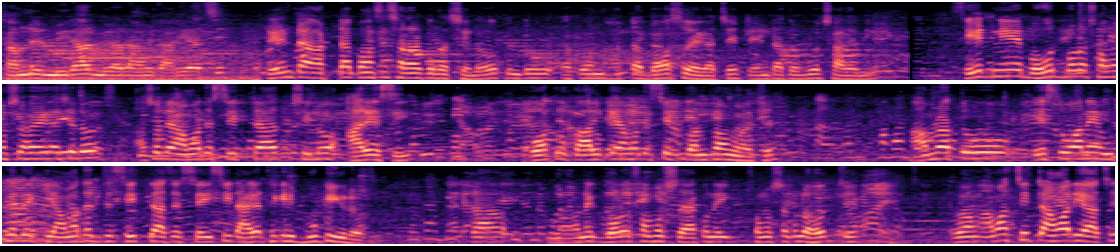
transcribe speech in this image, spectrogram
সামনের মিরার মিরারে আমি দাঁড়িয়ে আছি। ট্রেনটা আটটা পাঁচে ছাড়ার কথা ছিল, কিন্তু এখন আটটা দশ হয়ে গেছে ট্রেনটা তবুও ছাড়েনি। সিট নিয়ে বহুত বড় সমস্যা হয়ে গেছিল। আসলে আমাদের সিটটা ছিল আর আরএসি গতকালকে আমাদের সিট কনফার্ম হয়েছে। আমরা তো এস ওয়ানে উঠে দেখি আমাদের যে সিটটা আছে সেই সিট আগে থেকেই বুকিং রয়েছে। এটা অনেক বড় সমস্যা এখন এই সমস্যাগুলো হচ্ছে। এবং আমার সিটটা আমারই আছে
